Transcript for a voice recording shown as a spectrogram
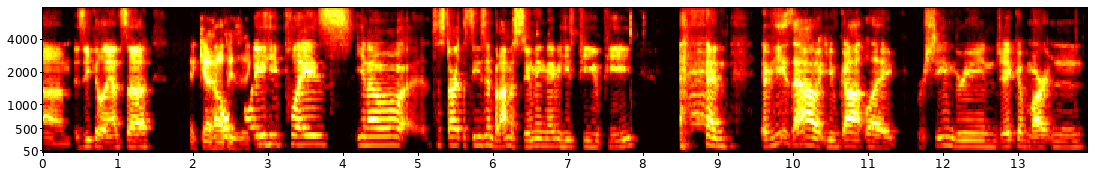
Um, Ezekiel Ansah, get healthy. Hopefully he plays, you know, to start the season, but I'm assuming maybe he's PUP. And if he's out, you've got like Rasheem Green, Jacob Martin,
